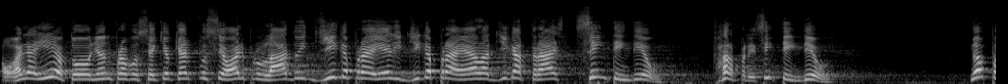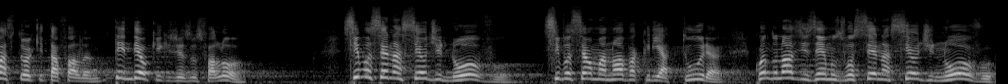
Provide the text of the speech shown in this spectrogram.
Olha aí, eu estou olhando para você aqui, eu quero que você olhe para o lado e diga para ele, diga para ela, diga atrás. Você entendeu? Fala para ele, você entendeu? Não é o pastor que está falando, entendeu o que, que Jesus falou? Se você nasceu de novo, se você é uma nova criatura, quando nós dizemos você nasceu de novo,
